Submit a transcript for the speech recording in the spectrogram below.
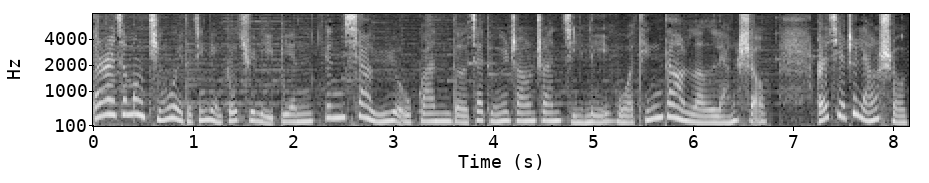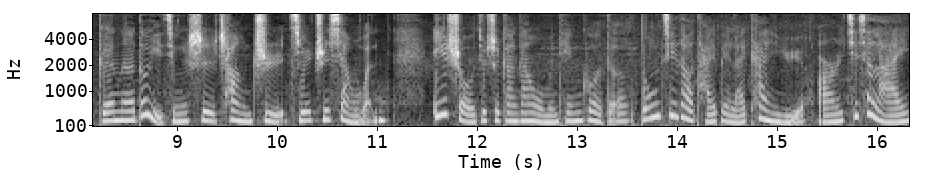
当然，在孟庭苇的经典歌曲里边，跟下雨有关的，在同一张专辑里，我听到了两首，而且这两首歌呢，都已经是唱至皆知巷闻。一首就是刚刚我们听过的《冬季到台北来看雨》，而接下来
